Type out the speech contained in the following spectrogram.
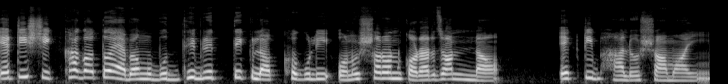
এটি শিক্ষাগত এবং বুদ্ধিবৃত্তিক লক্ষ্যগুলি অনুসরণ করার জন্য একটি ভালো সময়।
